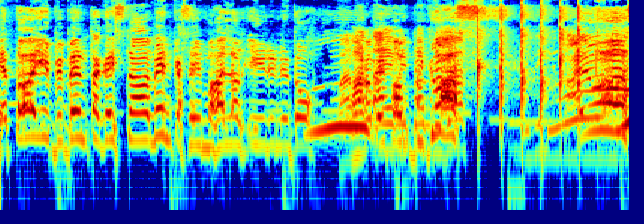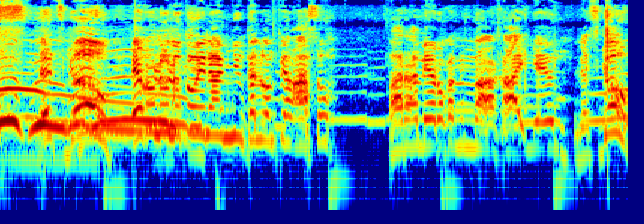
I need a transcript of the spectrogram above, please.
Ito ay ibibenta guys namin kasi mahal ang kilo nito. Para may pambigas! Ayos! Let's go! Pero lulutuin namin yung dalawang piraso para meron kami makakain ngayon. Let's go!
